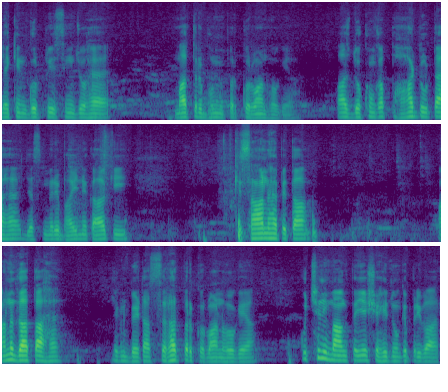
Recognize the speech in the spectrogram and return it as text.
लेकिन गुरप्रीत सिंह जो है, मातृभूमि पर कुर्बान हो गया। आज दुखों का पहाड़ टूटा है। जैसे मेरे भाई ने कहा कि किसान है पिता अन्नदाता है, लेकिन बेटा सरहद पर कुर्बान हो गया। कुछ नहीं मांगते ये शहीदों के परिवार।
